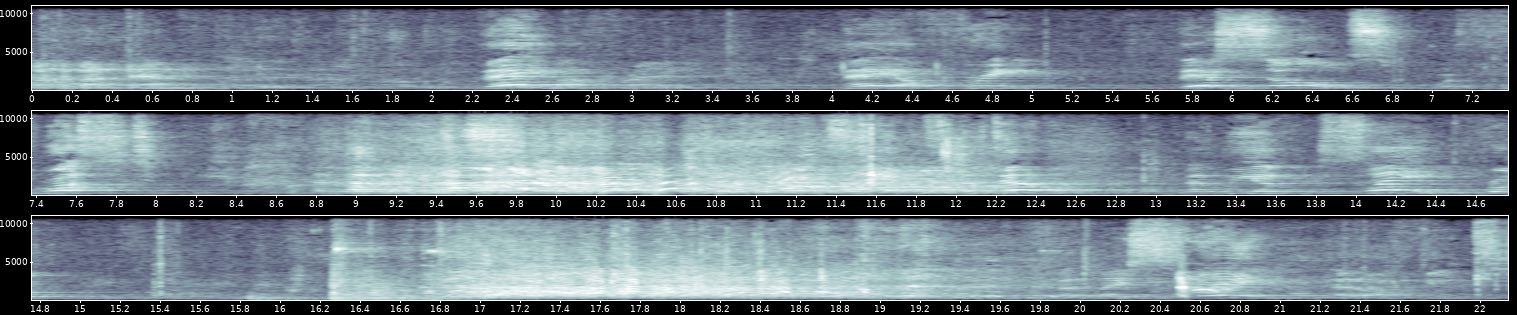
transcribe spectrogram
What about them? They, my friend, they are free. Their souls were thrust. the devil that we have slain from. that lay slain at our feet.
